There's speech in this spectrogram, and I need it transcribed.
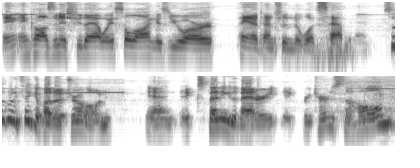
and, and cause an issue that way so long as you are paying attention to what's happening. So when we think about a drone and expending the battery, it returns to home,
